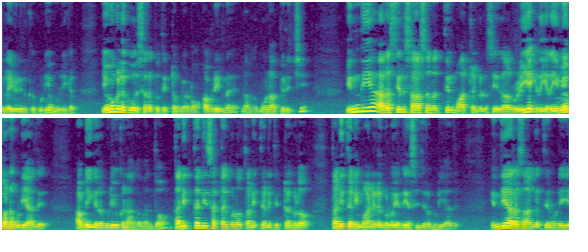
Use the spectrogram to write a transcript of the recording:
நிலையில் இருக்கக்கூடிய மொழிகள். இவங்களுக்கு ஒரு சிறப்பு திட்டம் வேணும் அப்படின்னு நாங்கள் மூணாக பிரித்து இந்திய அரசியல் சாசனத்தில் மாற்றங்கள் செய்தால் ஒழிய இதை எதையுமே பண்ண முடியாது அப்படிங்கிற முடிவுக்கு நாங்கள் வந்தோம். தனித்தனி சட்டங்களோ தனித்தனி திட்டங்களோ தனித்தனி மாநிலங்களோ எதையும் செஞ்சிட முடியாது. இந்திய அரசாங்கத்தினுடைய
